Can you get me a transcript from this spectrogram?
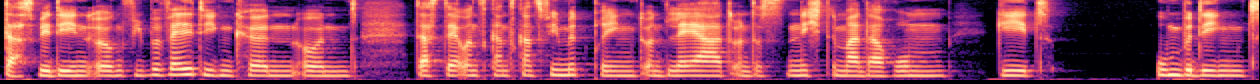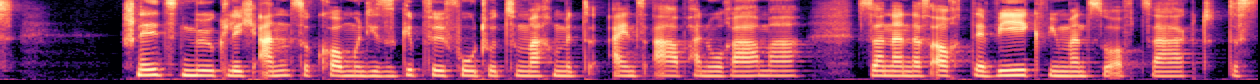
dass wir den irgendwie bewältigen können und dass der uns ganz, ganz viel mitbringt und lehrt und es nicht immer darum geht, unbedingt schnellstmöglich anzukommen und dieses Gipfelfoto zu machen mit 1A Panorama, sondern dass auch der Weg, wie man es so oft sagt, das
